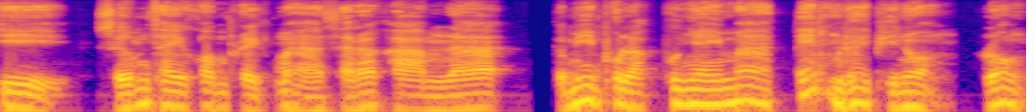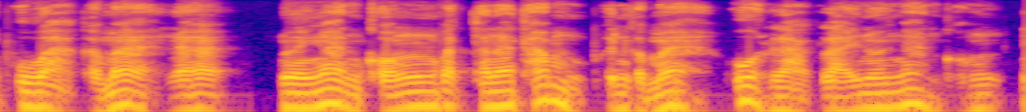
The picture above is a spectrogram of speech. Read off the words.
ที่เสริมไทยคอมเพล็กซ์มหาสารคามนะฮะก็มีผู้หลักผู้ใหญ่มาเต็มเลยพี่น้องร่องผู้ว่าก็มานะฮะหน่วยงานของวัฒนธรรมเพิ่นก็มาโอ้หลากหลายหน่วยงานของใน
